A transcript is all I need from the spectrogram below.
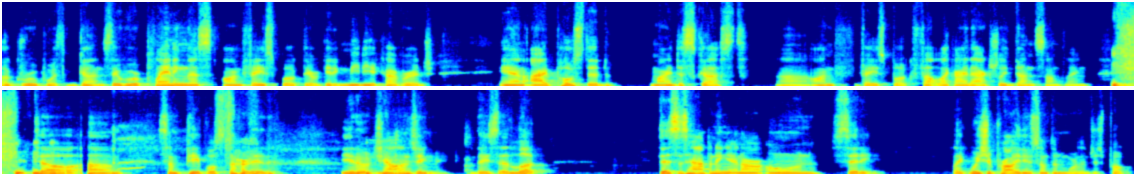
a group with guns. They who were planning this on Facebook. They were getting media coverage, and I posted my disgust uh, on Facebook. Felt like I'd actually done something until um, some people started, you know, challenging me. They said, "Look, this is happening in our own city. Like we should probably do something more than just po-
